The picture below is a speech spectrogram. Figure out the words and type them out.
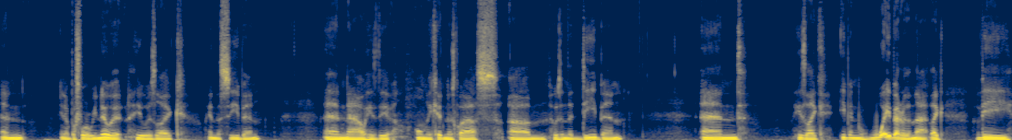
And you know, before we knew it, he was like in the C bin, and now he's the only kid in his class um, who's in the D bin, and he's like even way better than that. Like the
